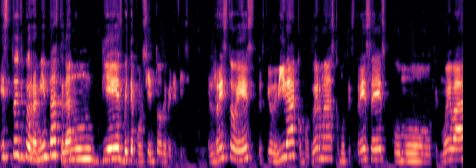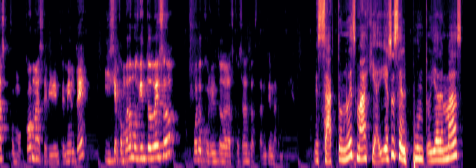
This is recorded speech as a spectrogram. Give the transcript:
este tipo de herramientas te dan un 10, 20% de beneficios. El resto es tu estilo de vida, cómo duermas, cómo te estreses, cómo te muevas, cómo comas, evidentemente. Y si acomodamos bien todo eso, puede ocurrir todas las cosas bastante en armonía. Exacto, no es magia y eso es el punto. Y además,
